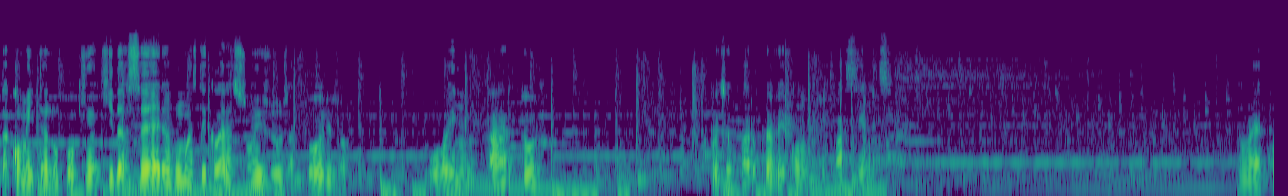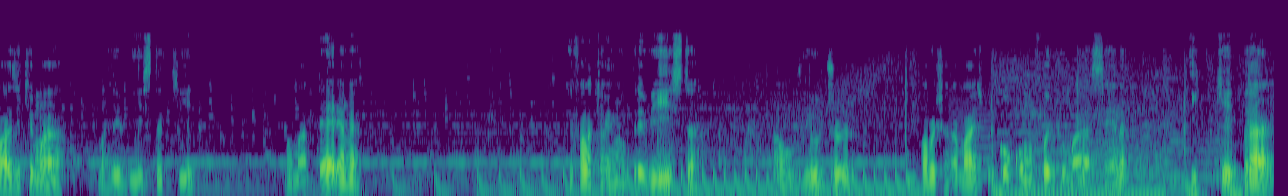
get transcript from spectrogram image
tá comentando um pouquinho aqui da série, algumas declarações dos atores, ó. O Wayne Arthur. Depois eu paro pra ver com, com paciência. Então é quase que uma, uma revista aqui, uma matéria, né? Que fala aqui, ó, em uma entrevista ao Vulture, Robert Aramai explicou como foi filmar a cena e quebrar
